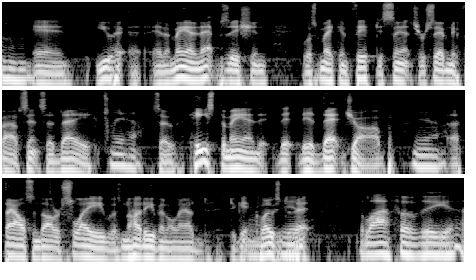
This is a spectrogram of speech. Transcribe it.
Mm-hmm. and you ha- and a man in that position was making fifty cents or seventy five cents a day. Yeah. So he's the man that, that did that job. Yeah. A thousand dollar slave was not even allowed to get close to Mm, Yeah. that The life of the uh,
